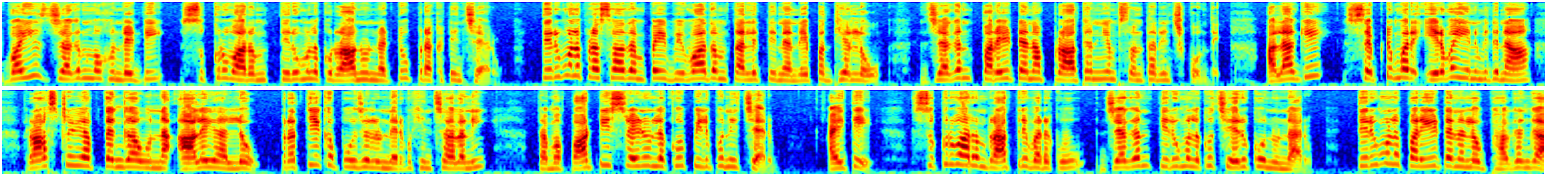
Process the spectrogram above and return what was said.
వైఎస్ జగన్మోహన్ రెడ్డి శుక్రవారం తిరుమలకు రానున్నట్టు ప్రకటించారు. తిరుమల ప్రసాదంపై వివాదం తలెత్తిన నేపథ్యంలో జగన్ పర్యటన ప్రాధాన్యం సంతరించుకుంది. అలాగే సెప్టెంబర్ ఇరవై ఎనిమిదిన రాష్ట్రవ్యాప్తంగా ఉన్న ఆలయాల్లో ప్రత్యేక పూజలు నిర్వహించాలని తమ పార్టీ శ్రేణులకు పిలుపునిచ్చారు. అయితే శుక్రవారం రాత్రి వరకు జగన్ తిరుమలకు చేరుకోనున్నారు. తిరుమల పర్యటనలో భాగంగా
